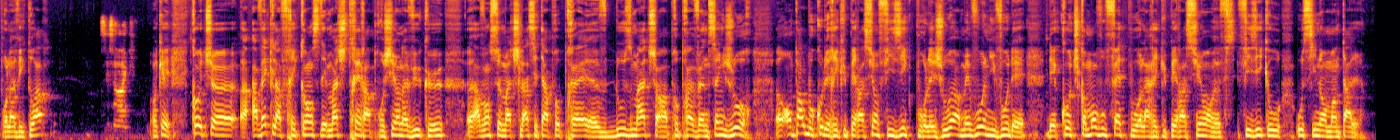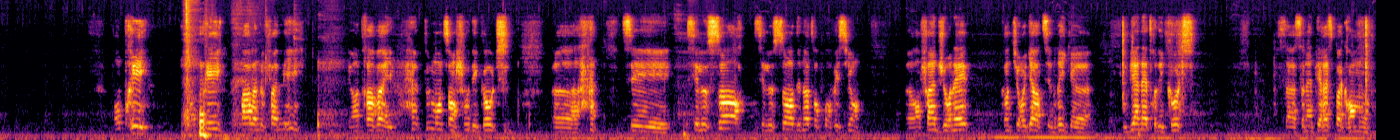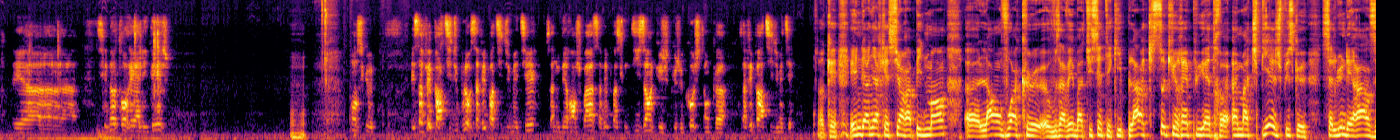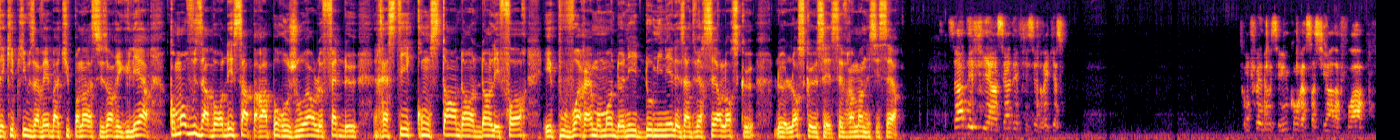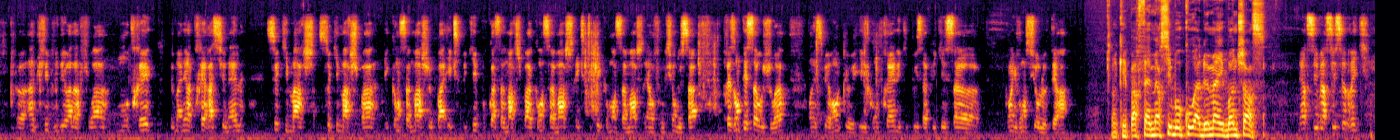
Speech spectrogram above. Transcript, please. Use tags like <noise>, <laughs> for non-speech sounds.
pour la victoire. C'est Cédric. Ok, coach, euh, avec la fréquence des matchs très rapprochés, on a vu que euh, avant ce match-là, c'était à peu près 12 euh, matchs à peu près 25 jours. on parle beaucoup de récupération physique pour les joueurs, mais vous au niveau des, des coachs, comment vous faites pour la récupération physique ou, ou sinon mentale? On prie, on prie, on parle à nos familles et on travaille. <laughs> Tout le monde s'en fout des coachs c'est le sort, c'est le sort de notre profession. Euh, en fin de journée, quand tu regardes Cédric, euh, le bien-être des coachs, ça, ça n'intéresse pas grand monde. Et euh, c'est notre réalité. Mhm. Je pense que et ça fait partie du boulot, ça fait partie du métier, ça ne nous dérange pas, ça fait presque 10 ans que je, que je coach, donc ça fait partie du métier. Ok. Et une dernière question rapidement. Euh, là, on voit que vous avez battu cette équipe-là, ce qui aurait pu être un match piège, puisque c'est l'une des rares équipes qui vous avez battu pendant la saison régulière. Comment vous abordez ça par rapport aux joueurs, le fait de rester constant dans, dans l'effort et pouvoir à un moment donné dominer les adversaires lorsque, le, lorsque c'est vraiment nécessaire? C'est un défi, hein, c'est un défi, Cédric. Ce qu'on fait, nous, c'est une conversation à la fois un clip vidéo à la fois, montrer de manière très rationnelle ce qui marche, ce qui marche pas, et quand ça ne marche pas, expliquer pourquoi ça ne marche pas, quand ça marche, expliquer comment ça marche, et en fonction de ça, présenter ça aux joueurs, en espérant qu'ils comprennent et qu'ils puissent appliquer ça euh, quand ils vont sur le terrain. Ok, parfait. Merci beaucoup. À demain et bonne chance. Merci, merci Cédric.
